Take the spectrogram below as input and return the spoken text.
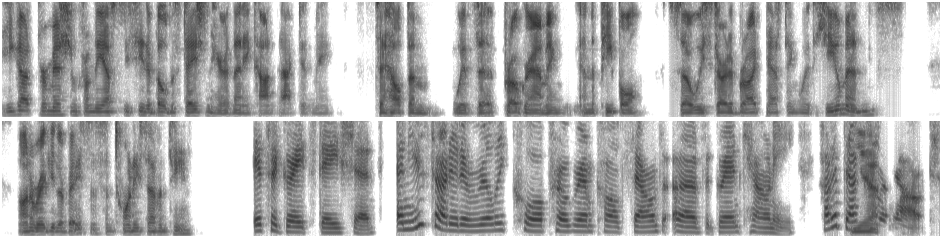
he got permission from the FCC to build a station here. Then he contacted me to help him with the programming and the people. So we started broadcasting with humans on a regular basis in 2017. It's a great station. And you started a really cool program called Sounds of Grand County. How did that yeah. come about?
